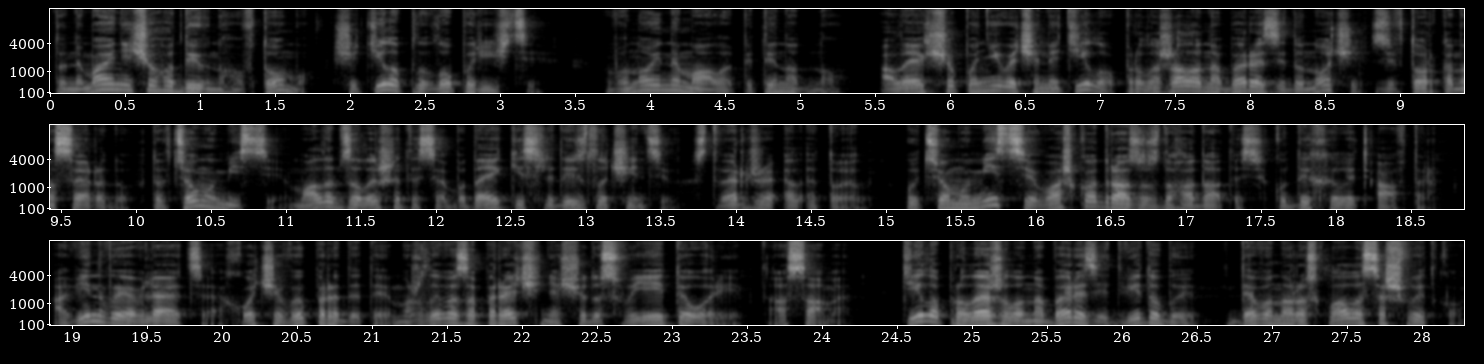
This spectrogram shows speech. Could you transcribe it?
то немає нічого дивного в тому, що тіло пливло по річці. Воно й не мало піти на дно. Але якщо понівечене тіло пролежало на березі до ночі зі вторка на середу, то в цьому місці мали б залишитися бодай якісь сліди злочинців, стверджує Ел Етойл. У цьому місці важко одразу здогадатись, куди хилить автор. А він, виявляється, хоче випередити можливе заперечення щодо своєї теорії, а саме. Тіло пролежало на березі дві доби, де воно розклалося швидко,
